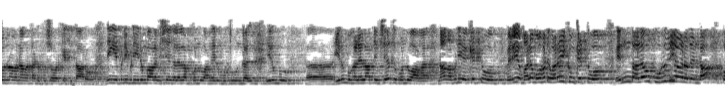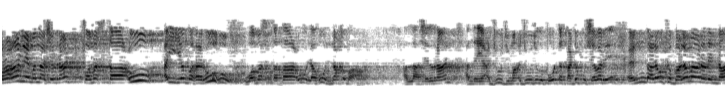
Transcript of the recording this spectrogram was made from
சொல்றாங்க நாங்க தடுப்பு சோர் கெட்டி தாரோம் நீங்க இப்படி இப்படி இரும்பால விஷயங்கள் எல்லாம் கொண்டு வாங்க இரும்பு தூண்கள் இரும்பு இரும்புகள் எல்லாத்தையும் சேர்த்து கொண்டு வாங்க. நாங்க அப்படியே கெட்டுவோம். பெரிய மலை முகடு வரைக்கும் கெட்டுவோம். எந்த அளவுக்கு உறுதியானதுண்டா? குரான்ல மல்லா சொல்றான் அல்லாஹ் செல்றான் அந்த மஜூஜுக்கு போட்ட தடுப்பு செவரு எந்த அளவுக்கு பலமானதுண்டா?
